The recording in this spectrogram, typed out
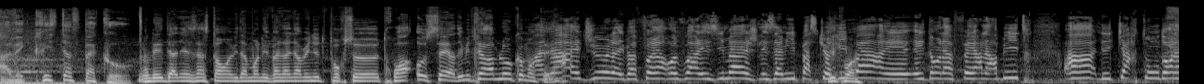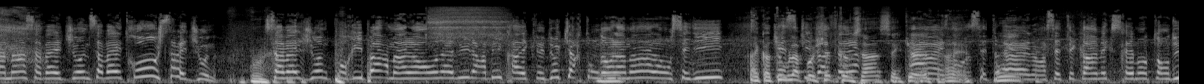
Avec Christophe Paco. Les derniers instants, évidemment, les 20 dernières minutes pour ce 3 Auxerre. Dimitri Ramelot, Un commentaire. arrêt de jeu là, il va falloir revoir les images les amis parce que. Ripard est, est dans l'affaire, l'arbitre a les cartons dans la main, ça va être jaune, ça va être rouge, ça va être jaune. Ça va être jaune pour Ripard, mais alors on a vu l'arbitre avec les deux cartons dans la main, là on s'est dit... Ah, quand tu ouvres la pochette comme ça, c'est que. Ah ouais, non, ah non, c'était quand même extrêmement tendu,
